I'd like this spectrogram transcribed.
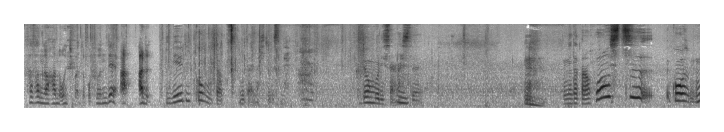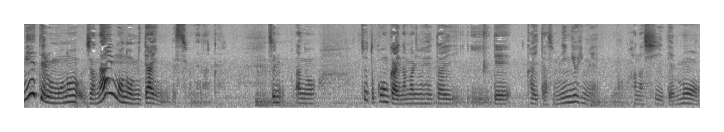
笹の葉の落ち葉とこ踏んであある。ーイベリコ豚みたいな人ですねどんぐり探して、ね、だから本質こう見えてるものじゃないものを見たいんですよねなんか、それあのちょっと今回鉛の兵隊で書いたその人魚姫の話でも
